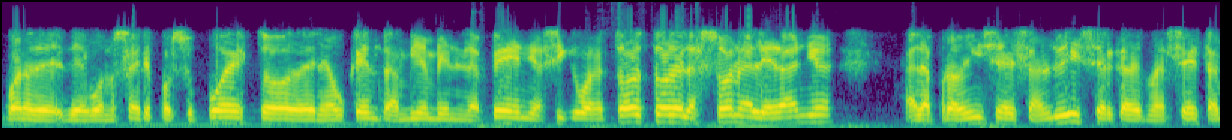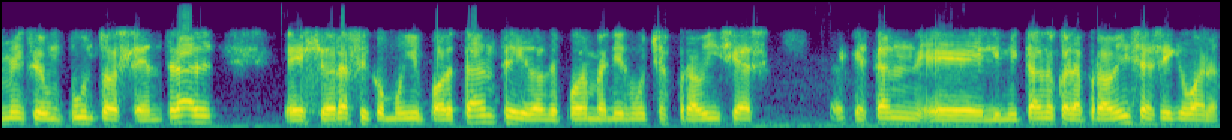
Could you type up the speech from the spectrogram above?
bueno de, Buenos Aires por supuesto, de Neuquén también viene la peña, así que bueno, todo, toda la zona aledaña a la provincia de San Luis, cerca de Mercedes también, que es un punto central eh, geográfico muy importante y donde pueden venir muchas provincias eh, que están eh, limitando con la provincia, así que bueno,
